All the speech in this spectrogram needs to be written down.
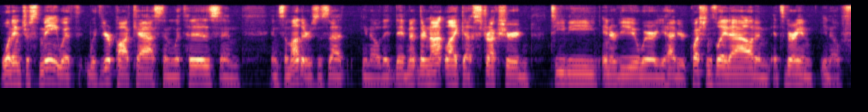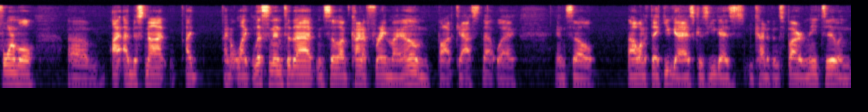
what interests me with with your podcast and with his and and some others is that you know they they they're not like a structured TV interview where you have your questions laid out and it's very, you know, formal. Um, I, I'm just not, I, I don't like listening to that. And so I've kind of framed my own podcast that way. And so I want to thank you guys because you guys kind of inspired me too. And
